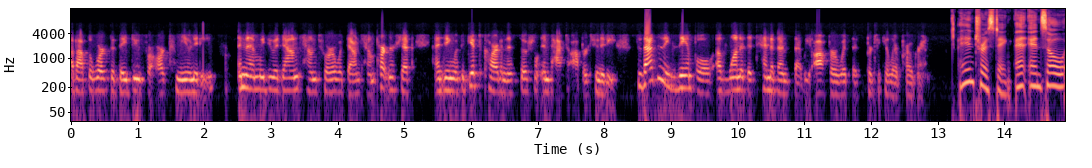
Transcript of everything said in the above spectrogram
about the work that they do for our community. And then we do a downtown tour with Downtown Partnership, ending with a gift card and a social impact opportunity. So that's an example of one of the 10 events that we offer with this particular program. Interesting. And, and so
